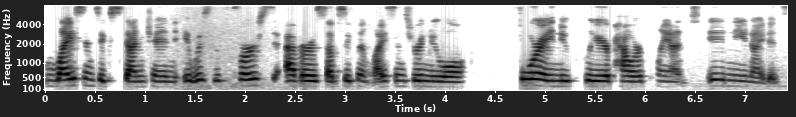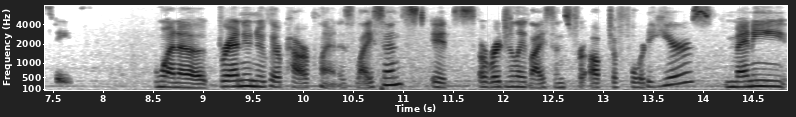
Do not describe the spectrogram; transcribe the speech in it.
license extension, it was the first ever subsequent license renewal for a nuclear power plant in the United States when a brand new nuclear power plant is licensed, it's originally licensed for up to 40 years. Many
